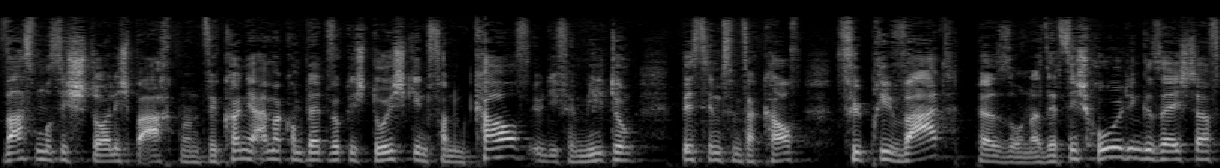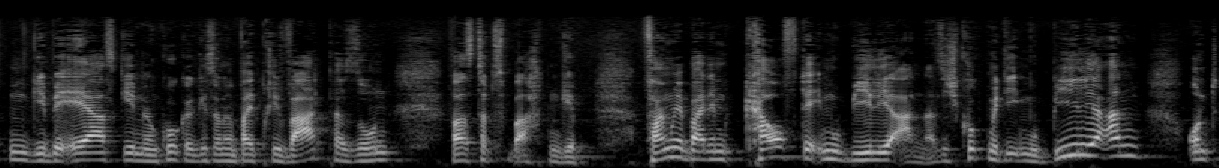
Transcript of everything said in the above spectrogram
Was muss ich steuerlich beachten? Und wir können ja einmal komplett wirklich durchgehen von dem Kauf über die Vermietung bis hin zum Verkauf für Privatpersonen. Also jetzt nicht Holdinggesellschaften, GBRs, GmbH und KKG, sondern bei Privatpersonen, was es da zu beachten gibt. Fangen wir bei dem Kauf der Immobilie an. Also ich gucke mir die Immobilie an und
